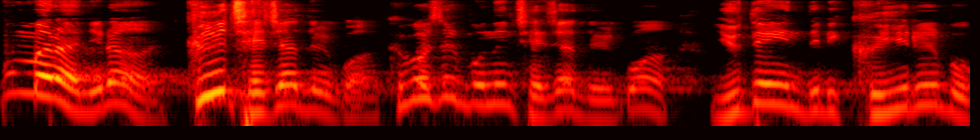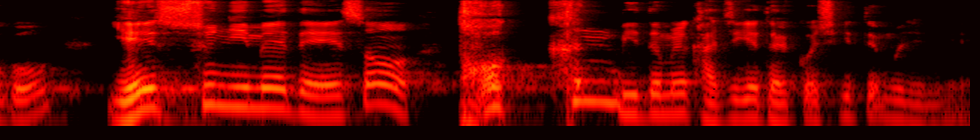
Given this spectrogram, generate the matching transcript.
뿐만 아니라 그 제자들과 그것을 보는 제자들과 유대인들이 그 일을 보고 예수님에 대해서 더 큰 믿음을 가지게 될 것이기 때문입니다.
